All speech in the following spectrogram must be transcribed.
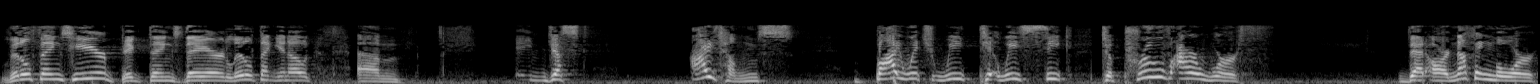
Little things here, big things there, little thing, you know, um, just items by which we, t- we seek to prove our worth that are nothing more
